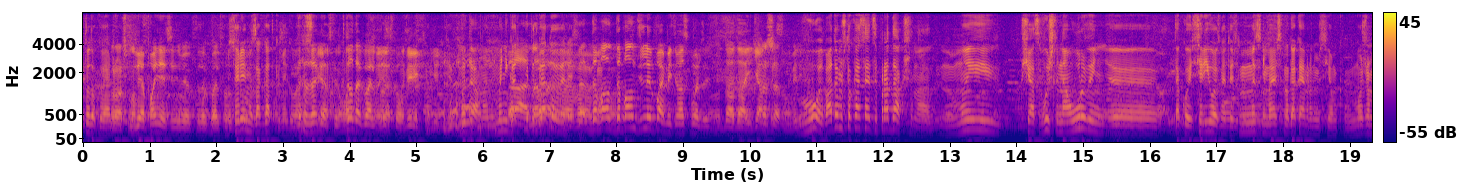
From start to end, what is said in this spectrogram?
Кто такой Альфред? прошлом. Я понятия не имею, кто такой Альфред Все время загадками говорит. Да, загадка. Ясно, Кто ладно, такой Альфред. Кох? Мы, да, мы, мы не, А, не подготовились. добол- его? Дополнительной памяти воспользуйтесь. Да, да, Хорошо. наберите. Вот, потом, что касается продакшена, мы сейчас вышли на уровень э, такой серьезный, то есть мы занимаемся многокамерными съемками, можем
